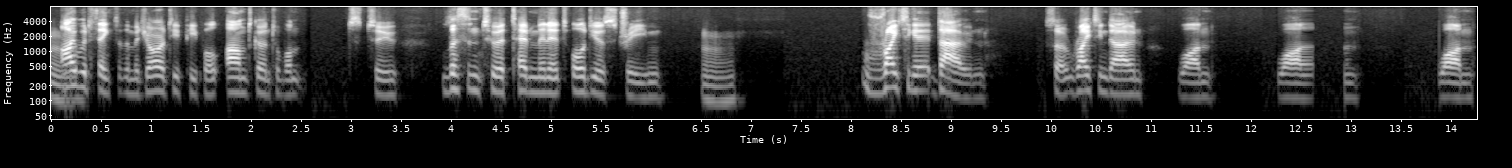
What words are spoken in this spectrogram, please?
Mhm. I would think that the majority of people aren't going to want to listen to a 10 minute audio stream Mhm. writing it down. So writing down one, one, one,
